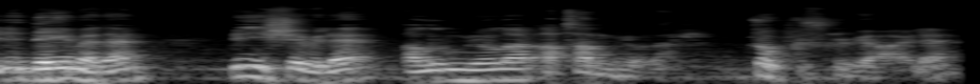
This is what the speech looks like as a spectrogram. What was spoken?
eli değmeden bir işe bile alınmıyorlar, atanmıyorlar. Çok güçlü bir aile.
